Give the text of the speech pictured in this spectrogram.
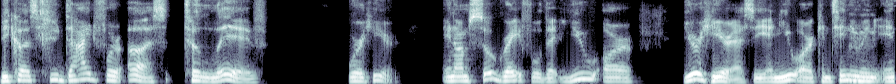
Because he died for us to live, we're here. And I'm so grateful that you are you're here, Essie, and you are continuing mm-hmm. in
